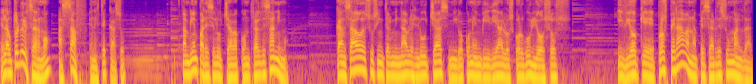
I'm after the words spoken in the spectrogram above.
El autor del Salmo, Asaf en este caso, también parece luchaba contra el desánimo. Cansado de sus interminables luchas, miró con envidia a los orgullosos, y vio que prosperaban a pesar de su maldad.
